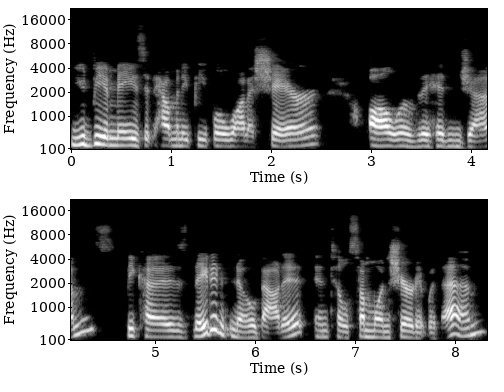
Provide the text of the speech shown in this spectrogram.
you'd be amazed at how many people want to share all of the hidden gems because they didn't know about it until someone shared it with them.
